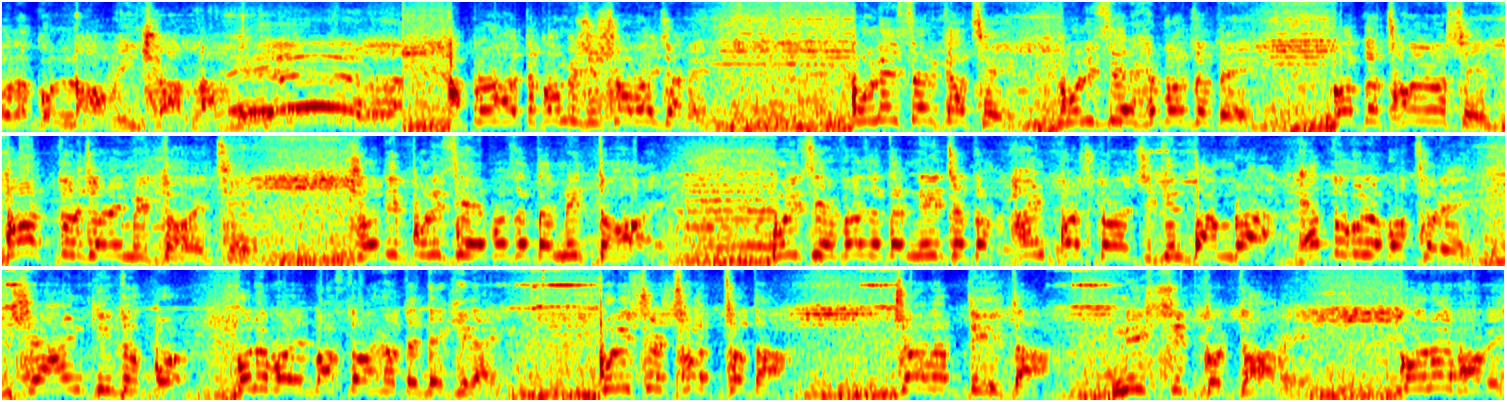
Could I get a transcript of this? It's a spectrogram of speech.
বলে গণ্য হবে, ইনশাআল্লাহ। আপনারা হয়তো কম সবাই জানেন, পুলিশের কাছে, পুলিশের হেফাজতে গত ছয় মাসে বাহাত্তর জনের মৃত্যু হয়েছে। যদি পুলিশের হেফাজতে মৃত্যু হয় পুলিশের হেফাজতে নির্যাতন আইন পাশ করা হয়েছে, কিন্তু আমরা এতগুলো বছরে সে আইন কিন্তু কোনোভাবে বাস্তবায়ন হতে দেখি নাই। পুলিশের স্বচ্ছতা, জবাবদিহিতা নিশ্চিত করতে হবে। কোনোভাবে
